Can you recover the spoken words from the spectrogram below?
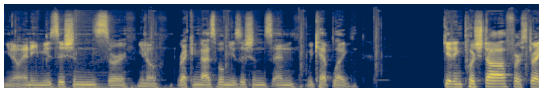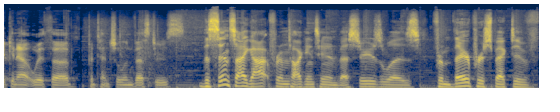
you know any musicians or you know recognizable musicians, and we kept like getting pushed off or striking out with uh, potential investors. the sense I got from talking to investors was from their perspective,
